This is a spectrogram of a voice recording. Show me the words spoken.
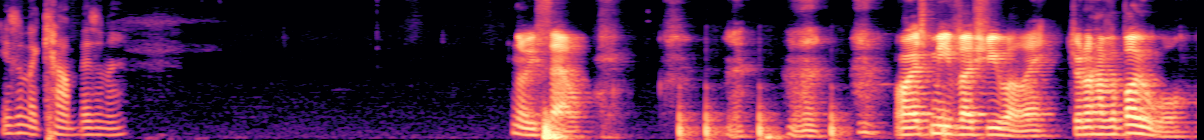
He's in the camp, isn't he? No, he fell. Alright, it's me versus you, way. Do you want to have a bow war?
